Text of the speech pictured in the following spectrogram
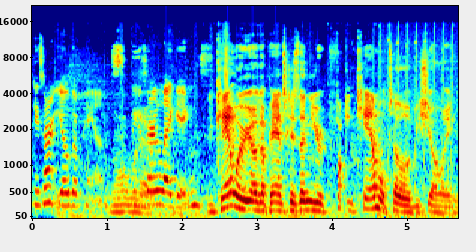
These aren't yoga pants. Well, These are leggings. You can't wear yoga pants because then your fucking camel toe would be showing.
